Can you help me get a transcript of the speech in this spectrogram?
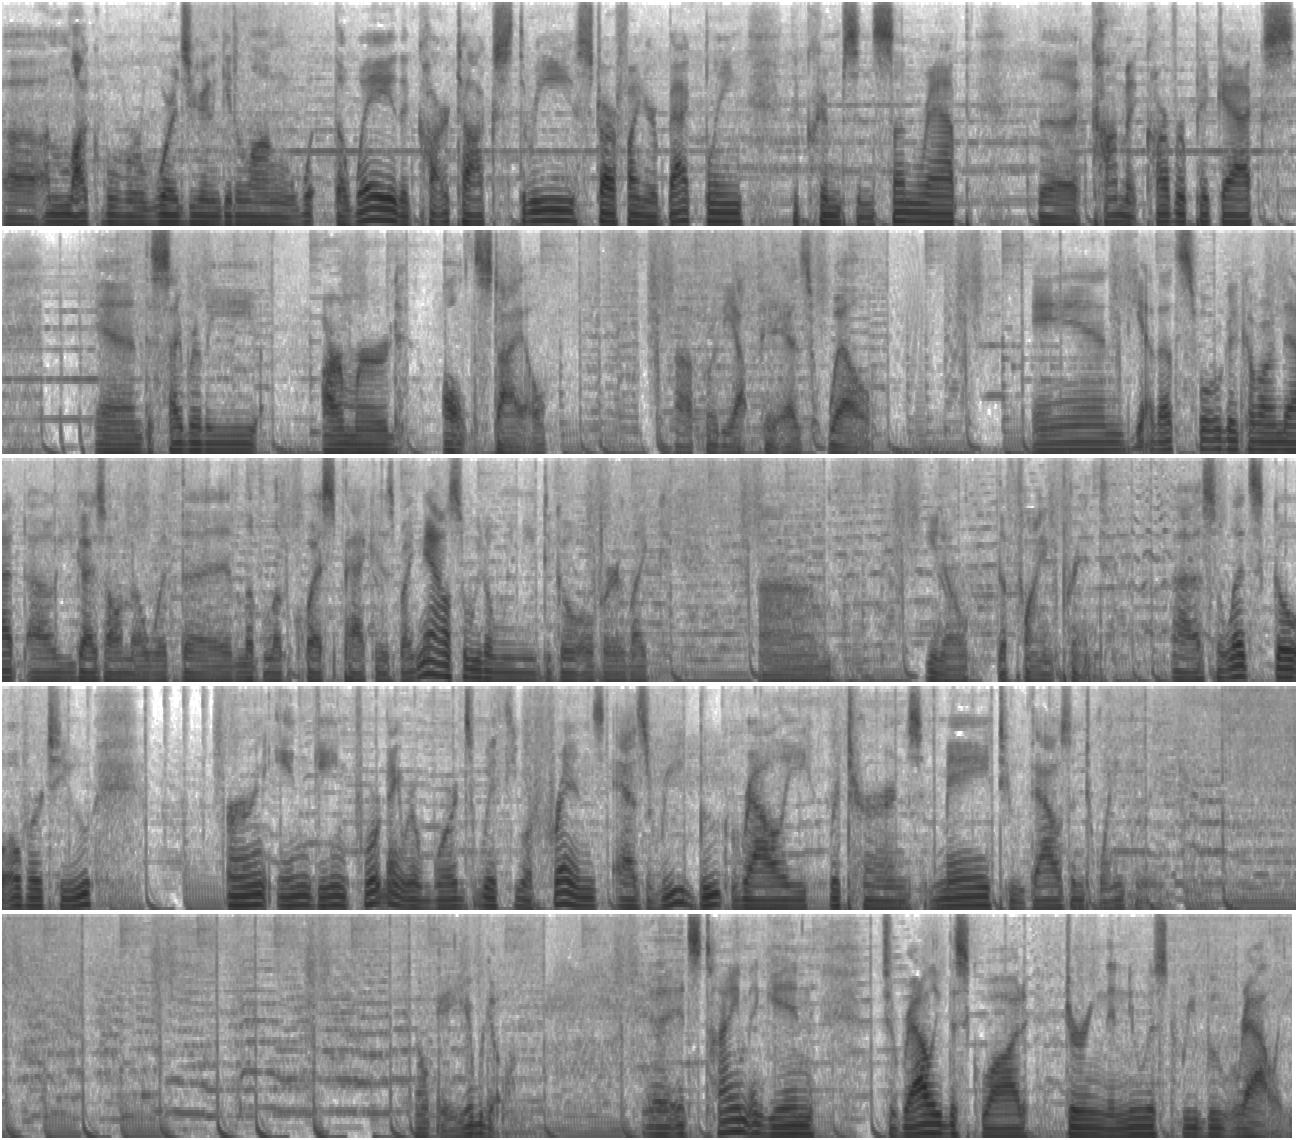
uh, unlockable rewards you're going to get along the way the Cartox 3 Starfinder Backbling, the Crimson Sun wrap, the Comet Carver pickaxe, and the Cyberly armored alt style uh, for the outfit as well. And yeah, that's what we're going to cover on that. Uh, you guys all know what the level up quest pack is by now, so we don't really need to go over like, um, you know, the fine print. Uh, so let's go over to earn in-game Fortnite rewards with your friends as Reboot Rally returns May 2023. Okay, here we go. Uh, it's time again to rally the squad during the newest reboot rally.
